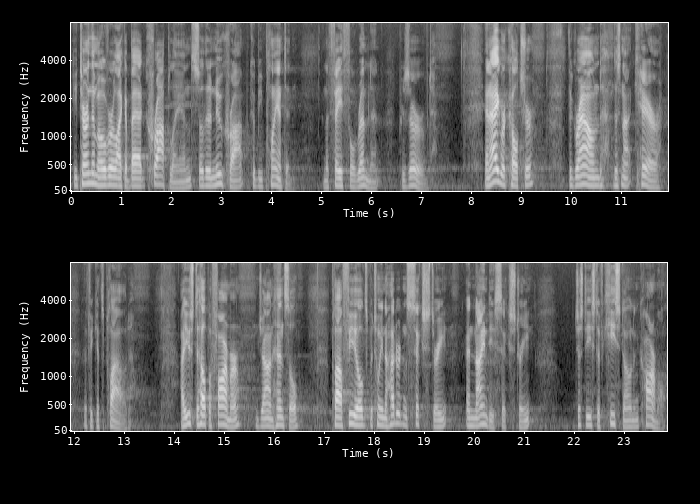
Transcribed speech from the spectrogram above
He turned them over like a bad cropland so that a new crop could be planted and the faithful remnant preserved. In agriculture, the ground does not care if it gets plowed. I used to help a farmer, John Hensel, plow fields between 106th Street and 96th Street, just east of Keystone and Carmel,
